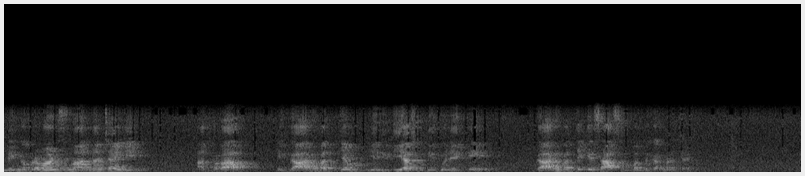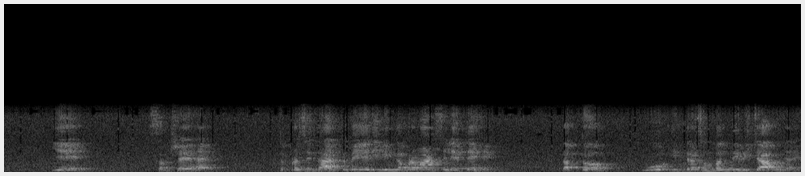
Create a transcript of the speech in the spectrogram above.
लिंग प्रमाण से मानना चाहिए, अथवा गार्भवत्यम ये द्वितीय श्रुति को लेके गार्भवत्य के साथ संबंध करना चाहिए। ये संशय है। तो प्रसिद्ध अर्थ में यदि लिंग प्रमाण से लेते हैं, तब तो वो इंद्र संबंधी ऋचा हो जाए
